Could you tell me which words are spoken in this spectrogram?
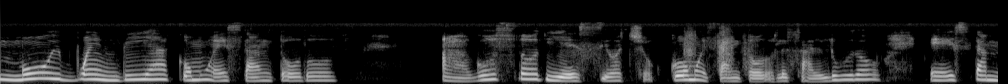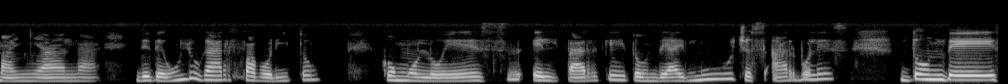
muy buen día. ¿Cómo están todos? Agosto 18. ¿Cómo están todos? Les saludo esta mañana desde un lugar favorito como lo es el parque donde hay muchos árboles, donde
